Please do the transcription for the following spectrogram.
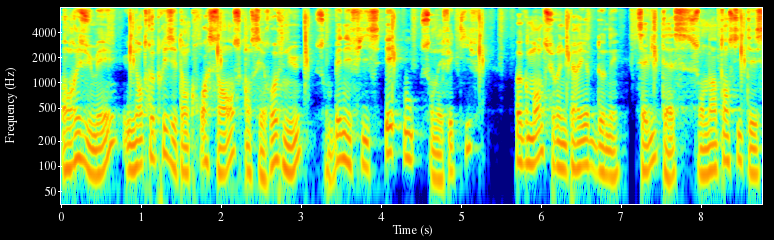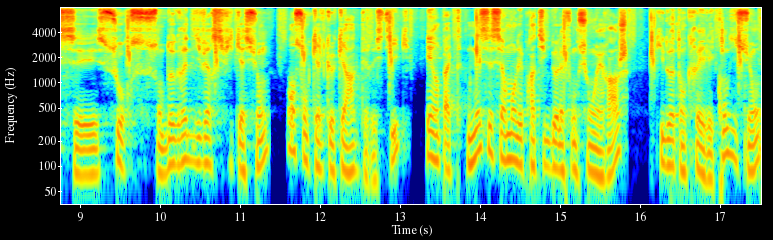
En résumé, une entreprise est en croissance quand ses revenus, son bénéfice et ou son effectif augmente sur une période donnée. Sa vitesse, son intensité, ses sources, son degré de diversification en sont quelques caractéristiques et impactent nécessairement les pratiques de la fonction RH qui doit en créer les conditions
